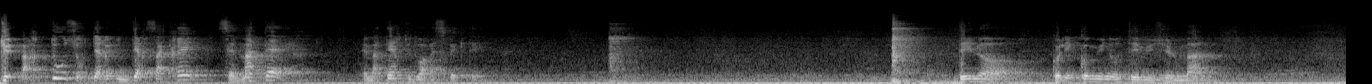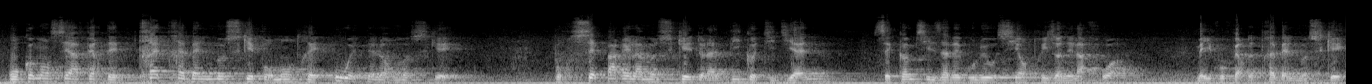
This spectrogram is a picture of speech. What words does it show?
Tu es partout sur une terre sacrée, c'est ma terre. Et ma terre, tu dois respecter. Dès lors que les communautés musulmanes ont commencé à faire des très très belles mosquées pour montrer où était leur mosquée, pour séparer la mosquée de la vie quotidienne, c'est comme s'ils avaient voulu aussi emprisonner la foi. Mais il faut faire de très belles mosquées,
